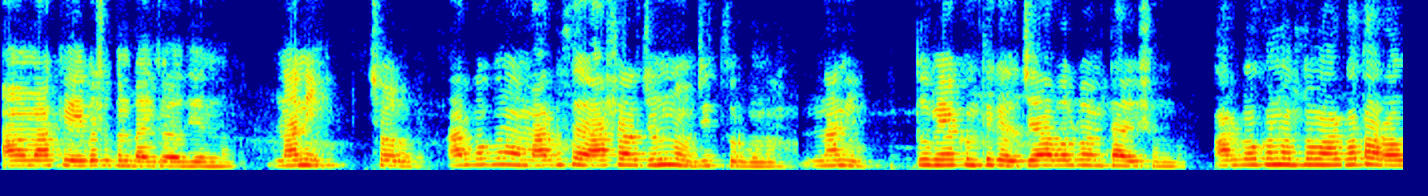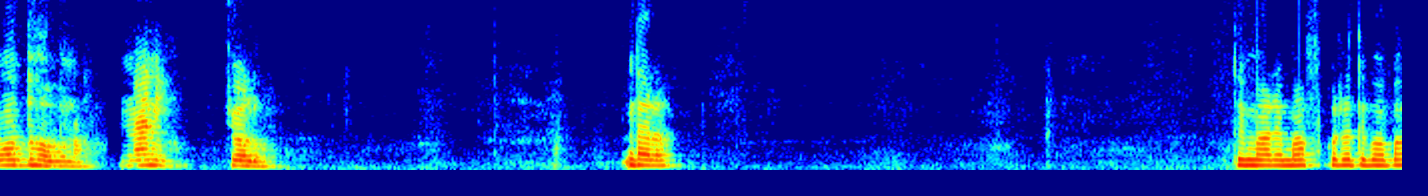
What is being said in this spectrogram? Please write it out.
আমার মাকে এই বাসা বাই করে দিয়েন না। নানি, চলো, আর কখনো মার কাছে আসার জন্য জিত করব না। নানি, তুমি এখন থেকে যা বলব আমি তাই শুনব। আর কখনো তোমার কথা অবদ্ধ হব না। নানি, চলো। দাঁড়া। তুই মারে মাফ করে দে বাবা।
